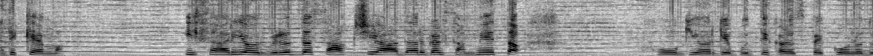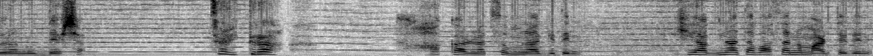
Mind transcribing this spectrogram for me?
ಅದಕ್ಕೆ ಅಮ್ಮ ಈ ಸಾರಿ ಅವ್ರ ವಿರುದ್ಧ ಸಾಕ್ಷಿ ಆಧಾರಗಳ ಸಮೇತ ಹೋಗಿ ಅವ್ರಿಗೆ ಬುದ್ಧಿ ಕಳಿಸ್ಬೇಕು ಅನ್ನೋದು ನನ್ನ ಉದ್ದೇಶ. ಚೈತ್ರ! ಆ ಕಾರಣಕ್ಕೆ ಸುಮ್ಮನಾಗಿದ್ದೀನಿ ಈ ಅಜ್ಞಾತವಾಸನ ಮಾಡ್ತಿದ್ದೀನಿ.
